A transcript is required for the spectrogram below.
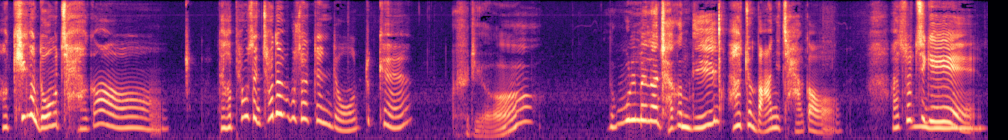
아, 키가 너무 작아. 내가 평생 쳐다보고 살 텐데 어떡해? 그래요? 얼마나 작은디? 아, 좀 많이 작아. 아, 솔직히 음.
